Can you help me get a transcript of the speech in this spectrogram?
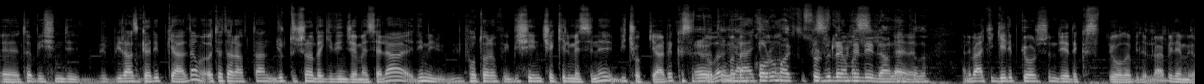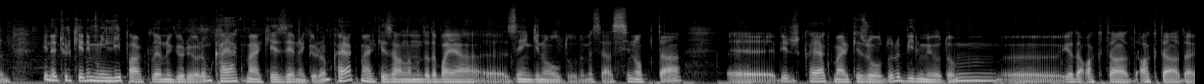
Ee, tabii şimdi bi- biraz garip geldi ama öte taraftan yurt dışına da gidince mesela değil mi bir fotoğrafı bir şeyin çekilmesini birçok yerde Evet, kısıtlıyorlar ama yani belki korumak sürdürülebilirliğiyle alakalı. Evet. Hani belki gelip görsün diye de kısıtlıyor olabilirler bilemiyorum. Yine Türkiye'nin milli parklarını görüyorum. Kayak merkezlerini görüyorum. Kayak merkezi anlamında da bayağı e, zengin olduğunu. Mesela Sinop'ta e, bir kayak merkezi olduğunu bilmiyordum. E, ya da Akdağ, Akdağ'da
